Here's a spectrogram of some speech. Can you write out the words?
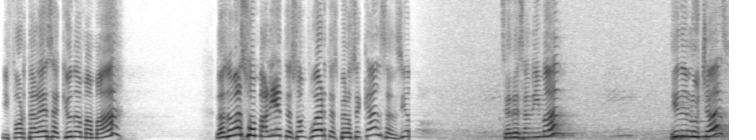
y fortaleza que una mamá. Las mamás son valientes, son fuertes, pero se cansan, ¿sí? ¿Se desaniman? ¿Tienen luchas?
